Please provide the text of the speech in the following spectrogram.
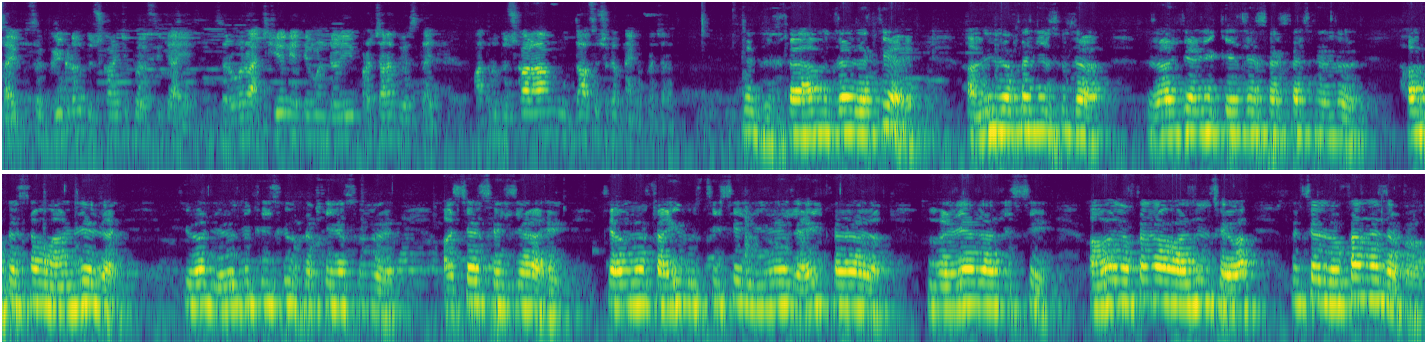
साहेब सगळीकडं दुष्काळाची परिस्थिती आहे. सर्व राजकीय नेते मंडळी प्रचारात व्यस्त आहेत. मात्र दुष्काळ हा मुद्दा असू शकत नाही का प्रचारात? तर दुष्काळ हा मुद्दा नक्की आहे. आम्ही लोकांनी सुद्धा राज्य आणि केंद्र सरकारकडे हा प्रश्न मांडलेला आहे. किंवा निवडणुकीची प्रक्रिया सुरू आहे. आचारसंहिता आहे त्यामुळे काही गोष्टीचे निर्णय जाहीर करायला मर्यादा दिसते. आम्हाला लोकांना वाजून ठेवा. पण त्या लोकांना दाखवा.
